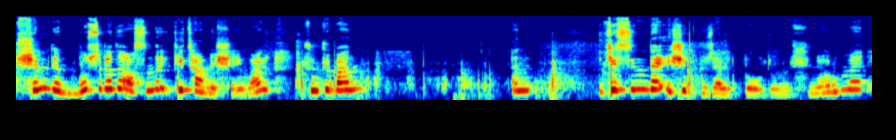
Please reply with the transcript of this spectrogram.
Şimdi bu sırada aslında iki tane şey var. Çünkü ben, ben ikisinin de eşit güzellikte olduğunu düşünüyorum ve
